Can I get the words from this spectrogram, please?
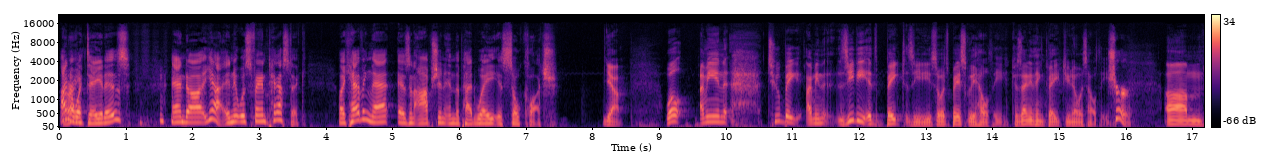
I know right. what day it is. And uh, yeah, and it was fantastic. Like having that as an option in the pedway is so clutch. Yeah. Well, I mean, too big. I mean, ziti, it's baked ziti, so it's basically healthy because anything baked, you know, is healthy. Sure. Um,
